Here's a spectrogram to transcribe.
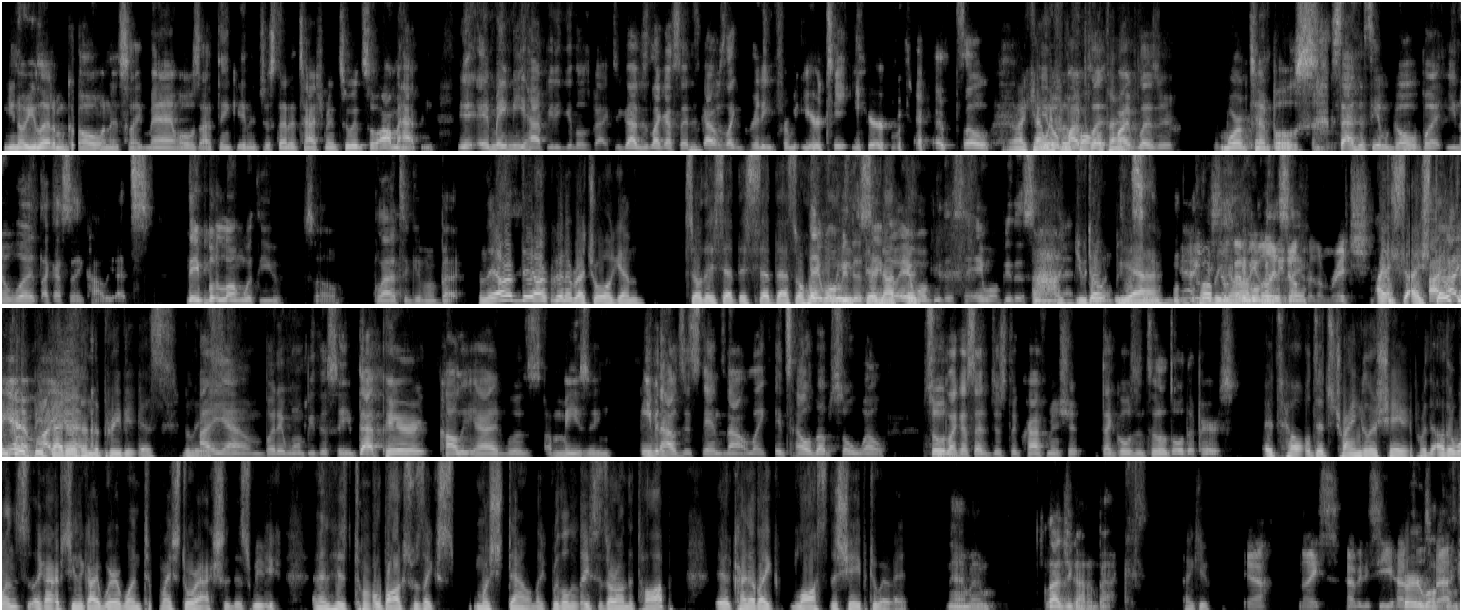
you know you let them go, and it's like, man, what was I thinking? And just that attachment to it. So I'm happy. It, it made me happy to give those back to you. I just like I said, this guy was like grinning from ear to ear, man. So I can't you wait know, for the my fall ple- time. my pleasure. More of tempos. Sad to see him go, but you know what? Like I said, Kali, that's they belong with you. So glad to give them back. and they are they are gonna retro again. So they said they said that. So They hopefully won't be the they're same. not the, It won't be the same. It won't be the same. Man. you don't- won't be the yeah. Yeah, Probably you're still not, gonna be but- lining up for them, Rich. I, s- I still I think it would be better than the previous release. I am, but it won't be the same. That pair Kali had was amazing. Even how it stands now, like it's held up so well. So, Mhm. like I said, just the craftsmanship that goes into those older pairs. It's held its triangular shape. Where the other ones, like I've seen a guy wear one to my store actually this week, and his toe box was like smushed down, like where the laces are on the top. It kind of like lost the shape to it. Yeah, man. Glad you got him back. Thank you. Yeah, nice. Happy to see you have Very those welcome.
